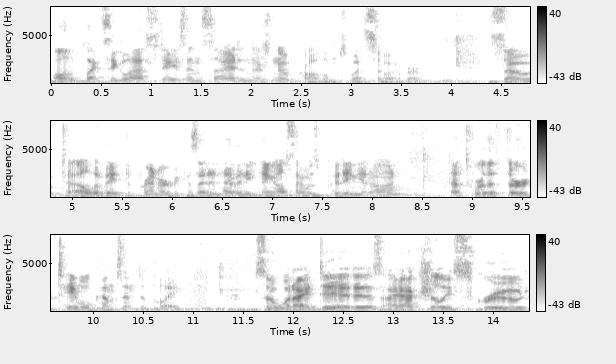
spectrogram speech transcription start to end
All the plexiglass stays inside and there's no problems whatsoever. So to elevate the printer, because I didn't have anything else I was putting it on, that's where the third table comes into play. So what I did is I actually screwed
